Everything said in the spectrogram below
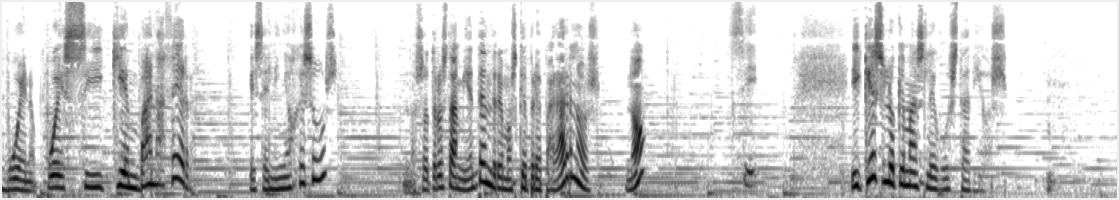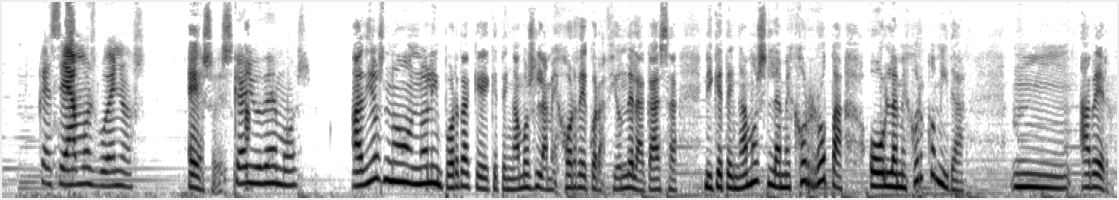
Bueno, pues si quien va a nacer es el niño Jesús, nosotros también tendremos que prepararnos, ¿no? Sí. ¿Y qué es lo que más le gusta a Dios? Que seamos buenos. Eso es. Que ayudemos. A Dios no, no le importa que, que tengamos la mejor decoración de la casa, ni que tengamos la mejor ropa o la mejor comida. Mm, a ver,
